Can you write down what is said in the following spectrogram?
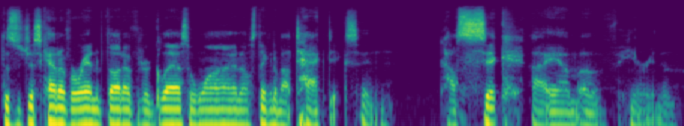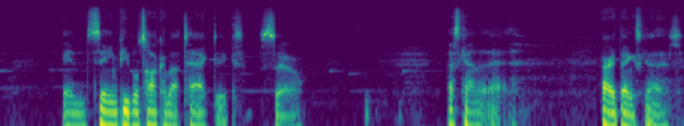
This was just kind of a random thought after a glass of wine. I was thinking about tactics and how sick I am of hearing them and seeing people talk about tactics. So that's kind of that. All right, thanks, guys.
